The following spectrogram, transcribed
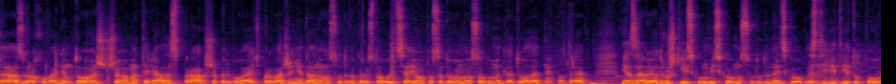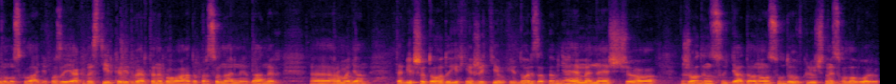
та з урахуванням того, що матеріали справ, що перебувають в провадженні даного суду, використовуються його посадовими особами для туалетних потреб, я заявляю Дружківському міському суду Донецької області відвід у повному складі. Позаяк настільки відверта неповага до персональних даних е, громадян та більше того до їхніх життів і доль запевняє мене, що жоден суддя даного суду, включно з головою,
